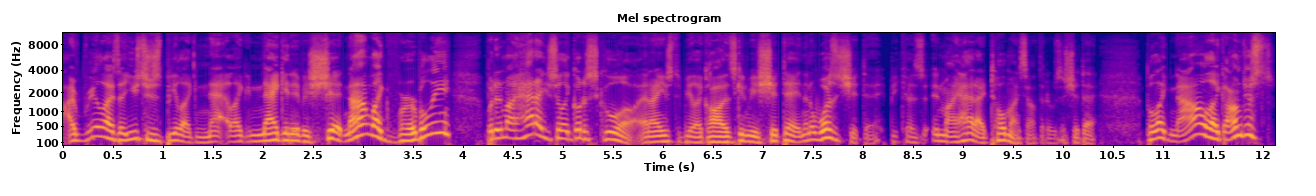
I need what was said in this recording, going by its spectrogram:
I realized I used to just be like ne- like negative as shit. Not like verbally, but in my head I used to like go to school and I used to be like oh it's going to be a shit day and then it was a shit day because in my head I told myself that it was a shit day. But like now like I'm just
